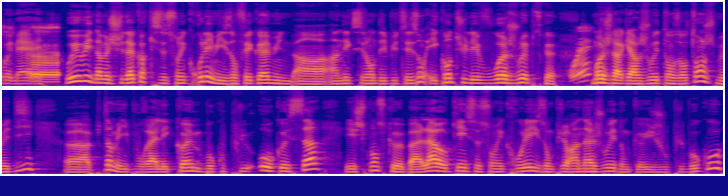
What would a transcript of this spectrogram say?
Oui, mais, euh, oui, oui, non, mais je suis d'accord qu'ils se sont écroulés, mais ils ont fait quand même un, excellent début de saison. Et quand tu les vois jouer, parce que moi, je les regarde jouer de temps en temps, je me dis, euh, putain, mais ils pourraient aller quand même beaucoup plus haut que ça. Et je pense que bah, là, ok, ils se sont écroulés, ils ont plus rien à jouer, donc euh, ils jouent plus beaucoup.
